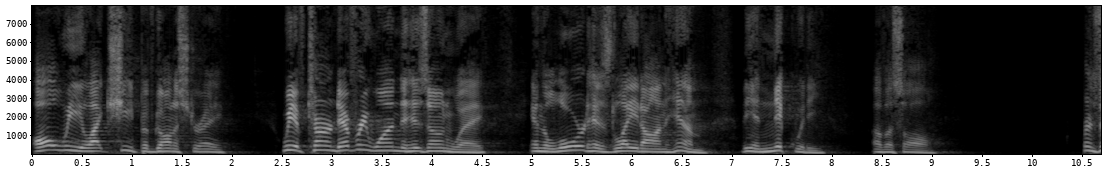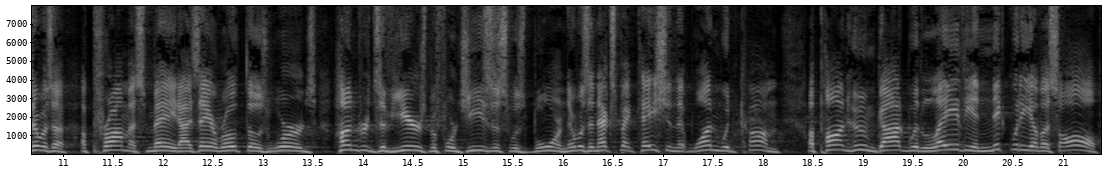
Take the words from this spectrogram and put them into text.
All we, like sheep, have gone astray. We have turned every one to his own way, and the Lord has laid on him the iniquity of us all. Friends, there was a, a promise made. Isaiah wrote those words hundreds of years before Jesus was born. There was an expectation that one would come upon whom God would lay the iniquity of us all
